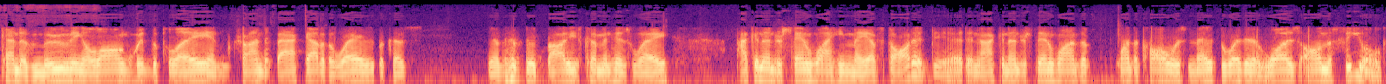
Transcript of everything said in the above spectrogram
kind of moving along with the play and trying to back out of the way because you know their big bodies coming his way. I can understand why he may have thought it did, and I can understand why the why the call was made the way that it was on the field.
